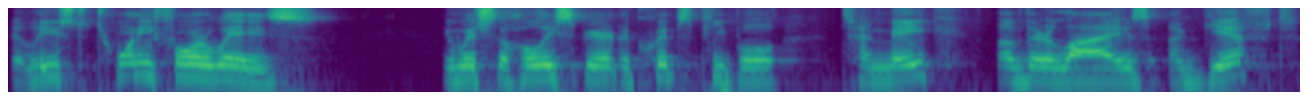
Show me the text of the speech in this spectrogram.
At least 24 ways in which the Holy Spirit equips people to make of their lives a gift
